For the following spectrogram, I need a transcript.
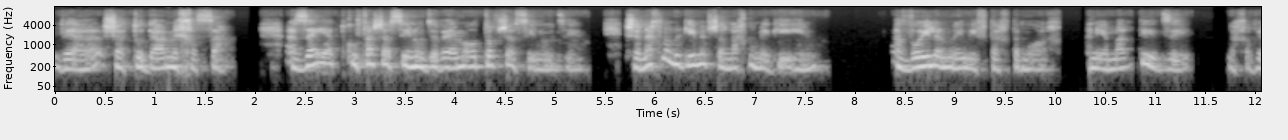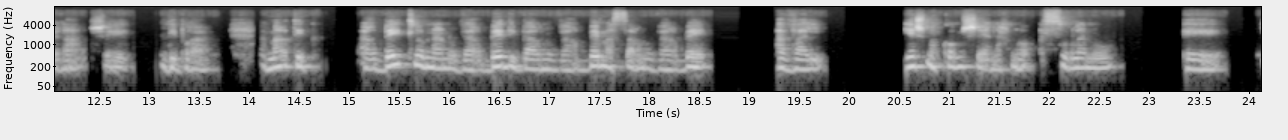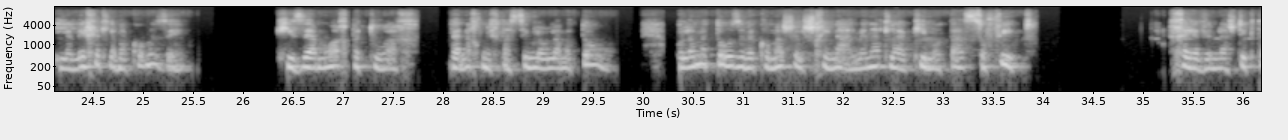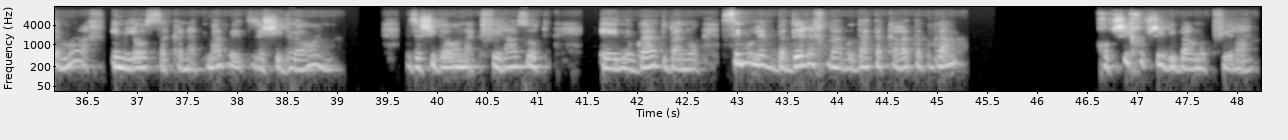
ושהתודעה מכסה. אז זו הייתה תקופה שעשינו את זה, והיה מאוד טוב שעשינו את זה. כשאנחנו מגיעים איפה שאנחנו מגיעים, אבוי לנו אם נפתח את המוח. אני אמרתי את זה לחברה שדיברה. אמרתי, הרבה התלוננו והרבה דיברנו והרבה מסרנו והרבה, אבל יש מקום שאנחנו, אסור לנו אה, ללכת למקום הזה, כי זה המוח פתוח ואנחנו נכנסים לעולם התוהו. עולם התוהו זה מקומה של שכינה, על מנת להקים אותה סופית. חייבים להשתיק את המוח, אם לא סכנת מוות, זה שיגעון. זה שיגעון, הכפירה הזאת אה, נוגעת בנו. שימו לב, בדרך בעבודת הכרת הפגם, חופשי חופשי דיברנו כפירה.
